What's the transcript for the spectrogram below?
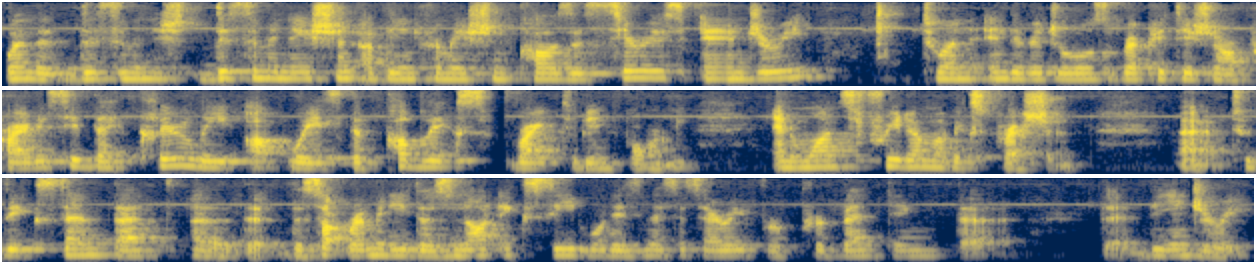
when the dissemination, dissemination of the information causes serious injury to an individual's reputation or privacy that clearly outweighs the public's right to be informed and wants freedom of expression uh, to the extent that uh, the, the sought remedy does not exceed what is necessary for preventing the, the, the injury.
